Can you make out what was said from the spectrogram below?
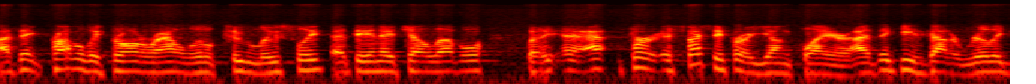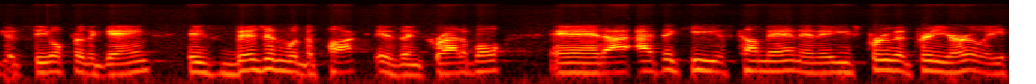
I think probably thrown around a little too loosely at the NHL level. But uh, for especially for a young player, I think he's got a really good feel for the game. His vision with the puck is incredible, and I, I think he has come in and he's proven pretty early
